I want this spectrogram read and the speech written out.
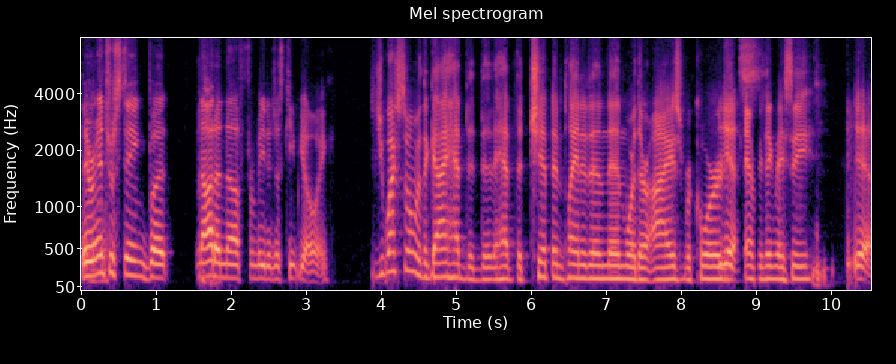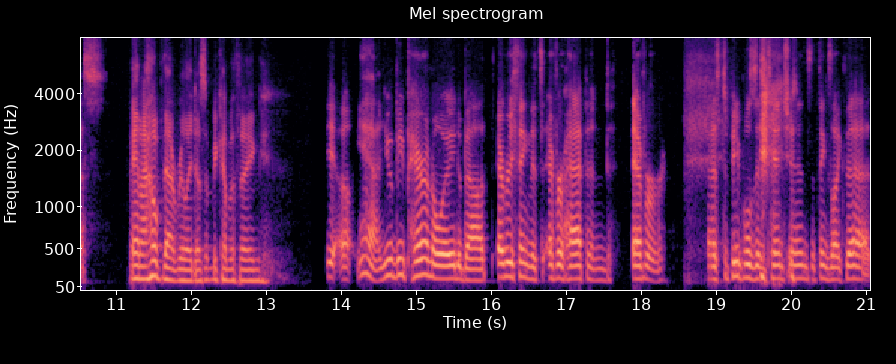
they were Oh. interesting, but not enough for me to just keep going. Did you watch the one where the guy had the, the they had the chip implanted in them where their eyes record Yes. everything they see? Yes. Man, I hope that really doesn't become a thing. yeah, uh, yeah, you'd be paranoid about everything that's ever happened ever as to people's intentions and things like that.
